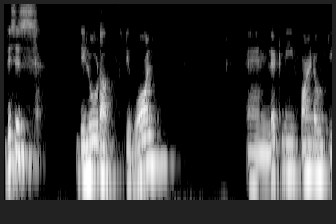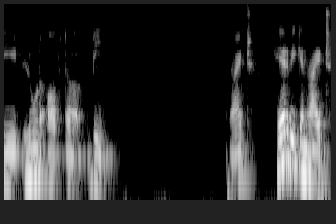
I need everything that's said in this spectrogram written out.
This is the load of the wall and let me find out the load of the beam. Right. Here we can write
